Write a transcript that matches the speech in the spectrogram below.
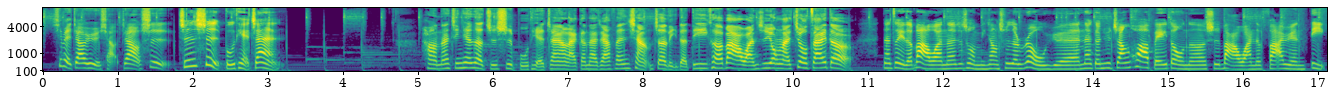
西北教育小教室知识补铁站。好，那今天的知识补铁站要来跟大家分享，这里的第一颗霸丸是用来救灾的。那这里的霸王呢，就是我们平常吃的肉圆。那根据彰化北斗呢，是霸王的发源地。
